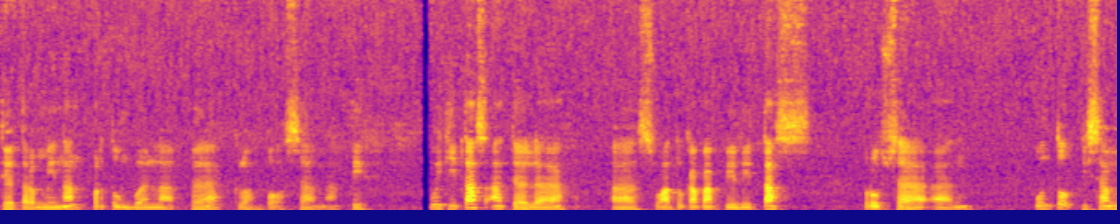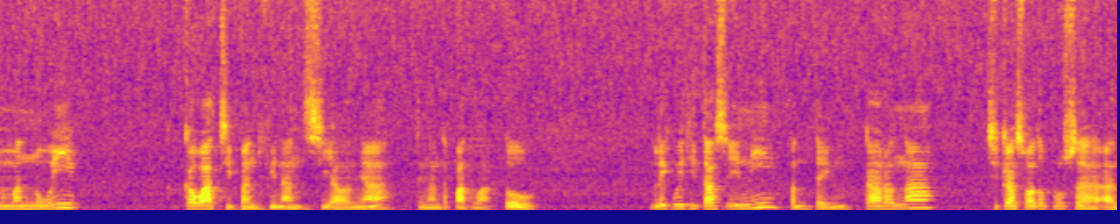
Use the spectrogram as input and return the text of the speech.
determinan pertumbuhan laba kelompok saham aktif. Likuiditas adalah uh, suatu kapabilitas perusahaan untuk bisa memenuhi kewajiban finansialnya dengan tepat waktu. Likuiditas ini penting karena jika suatu perusahaan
